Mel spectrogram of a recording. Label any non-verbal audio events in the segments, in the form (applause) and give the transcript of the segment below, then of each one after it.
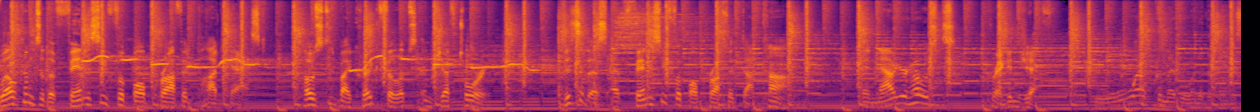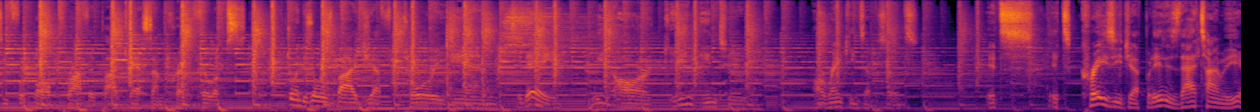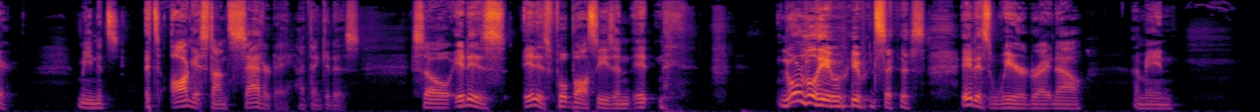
Welcome to the Fantasy Football Prophet Podcast, hosted by Craig Phillips and Jeff Torrey. Visit us at fantasyfootballprophet.com. And now your hosts, Craig and Jeff. Welcome everyone to the Fantasy Football Prophet Podcast. I'm Craig Phillips, joined as always by Jeff Torrey, and today we are getting into our rankings episodes. It's it's crazy, Jeff, but it is that time of the year. I mean, it's it's August on Saturday, I think it is. So it is it is football season. It (laughs) normally we would say this. It is weird right now. I mean,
